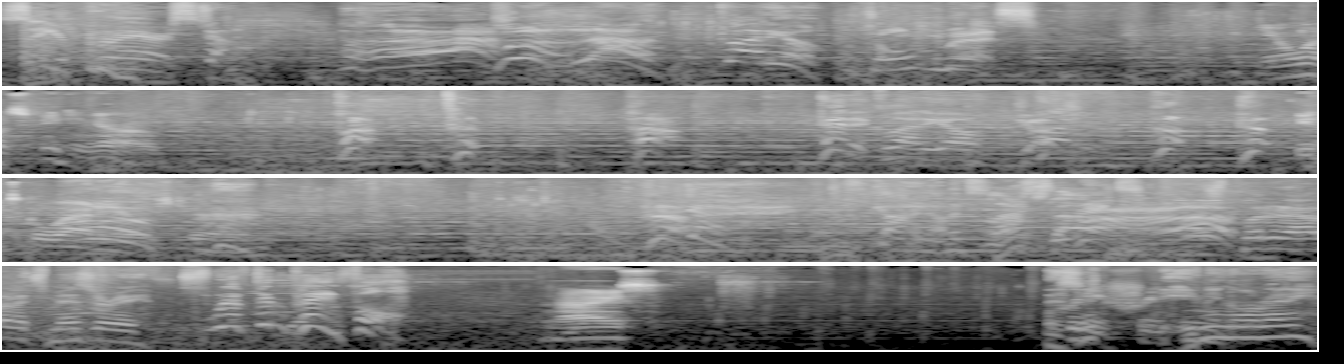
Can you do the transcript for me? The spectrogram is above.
Say your prayers. Ah! Gladio! Don't miss! You know what, speaking of, Hit it, Gladio! it's Gladio's turn. Got it on its last legs. Let's put it out of its misery. Swift and painful. Nice. Is Pretty it evening already?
